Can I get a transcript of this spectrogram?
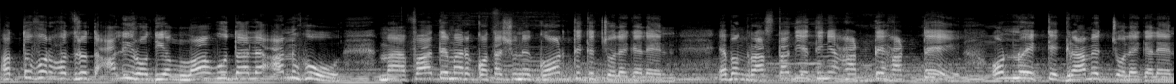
অতঃপর হজরত আলী তাআলা আনহু মা ফাতেমার কথা শুনে ঘর থেকে চলে গেলেন এবং রাস্তা দিয়ে তিনি হাঁটতে হাঁটতে অন্য একটি গ্রামে চলে গেলেন।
